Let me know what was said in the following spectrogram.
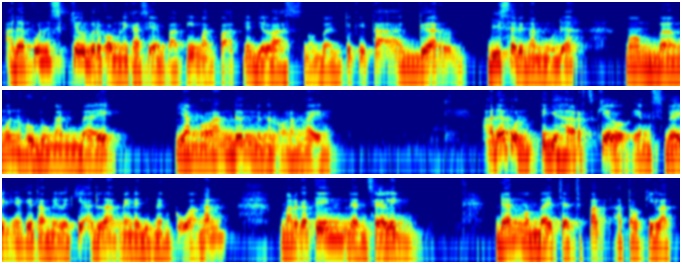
Adapun skill berkomunikasi empati manfaatnya jelas, membantu kita agar bisa dengan mudah membangun hubungan baik yang langgeng dengan orang lain. Adapun tiga hard skill yang sebaiknya kita miliki adalah manajemen keuangan, marketing, dan selling, dan membaca cepat atau kilat.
